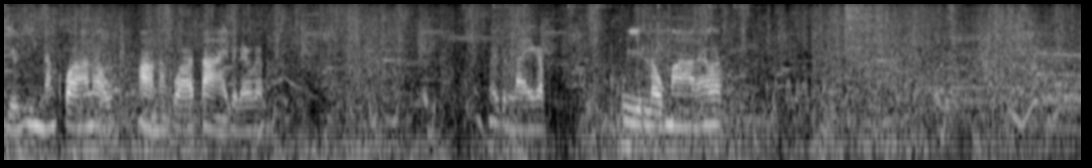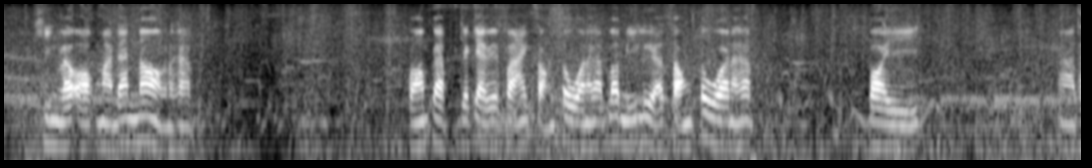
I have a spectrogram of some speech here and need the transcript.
เดี๋ยวยิงนางคว้าเราอ้านางคว้าตายไปแล้วครับ ไม่เป็นไรครับควีนเรามาแล้วครับ คิงเราออกมาด้านนอกนะครับ พร้อมกับยักษ์ใหญ่ไฟฟ้าอีกสองตัวนะครับ รอบนี้เหลือสองตัวนะครับ ปล่อยอธ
